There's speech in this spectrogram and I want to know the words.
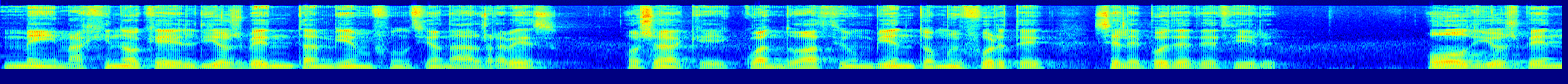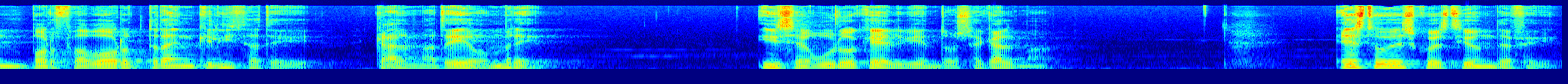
Me imagino que el dios Ben también funciona al revés, o sea que cuando hace un viento muy fuerte se le puede decir Oh Dios, ven, por favor, tranquilízate. Cálmate, hombre. Y seguro que el viento se calma. Esto es cuestión de fe.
